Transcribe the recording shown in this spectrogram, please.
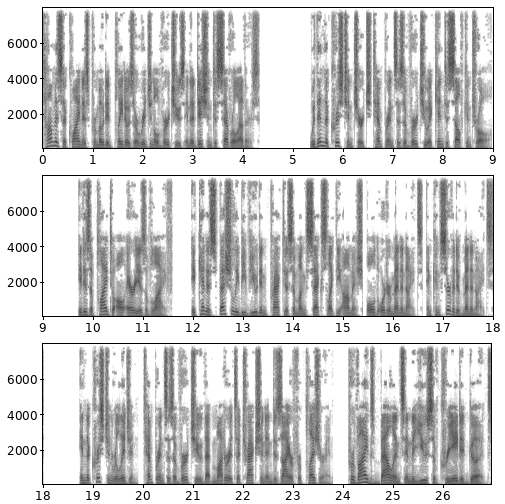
Thomas Aquinas promoted Plato's original virtues in addition to several others. Within the Christian Church temperance is a virtue akin to self-control. It is applied to all areas of life. It can especially be viewed in practice among sects like the Amish, Old Order Mennonites, and Conservative Mennonites. In the Christian religion, temperance is a virtue that moderates attraction and desire for pleasure and provides balance in the use of created goods.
